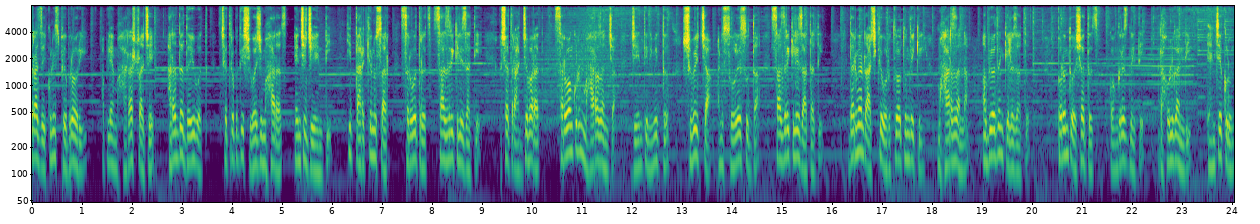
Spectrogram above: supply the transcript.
तर आज एकोणीस फेब्रुवारी आपल्या महाराष्ट्राचे आराध्य दैवत छत्रपती शिवाजी महाराज यांची जयंती. ही तारखेनुसार सर्वत्रच साजरी केली जाते. अशात राज्यभरात सर्वांकडून महाराजांच्या जयंतीनिमित्त शुभेच्छा आणि सोहळेसुद्धा साजरे केले जातात. दरम्यान राजकीय वर्तुळातून देखील महाराजांना अभिवादन केलं जातं. परंतु अशातच काँग्रेस नेते राहुल गांधी यांच्याकडून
